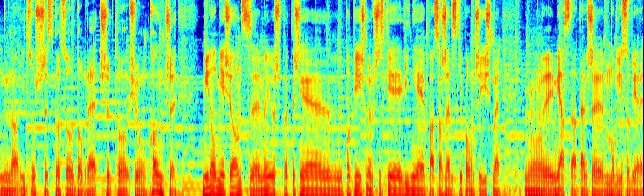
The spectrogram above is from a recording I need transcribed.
No i cóż, wszystko co dobre szybko się kończy. Minął miesiąc, my już praktycznie podpięliśmy wszystkie linie pasażerskie, połączyliśmy mm, miasta, tak że mogli sobie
